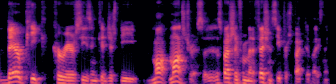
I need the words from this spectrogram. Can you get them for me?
their peak career season could just be mo- monstrous, especially from an efficiency perspective. I think.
